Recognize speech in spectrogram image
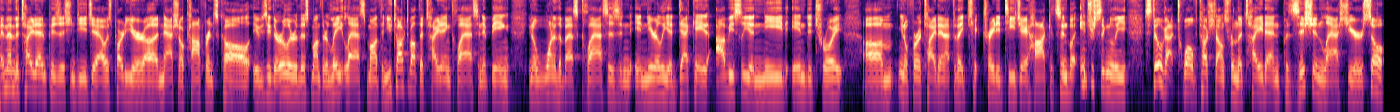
And then the tight end position, DJ, I was part of your uh, national conference call. It was either earlier this month or late last month, and you talked about the tight end class and it being, you know, one of the best classes in, in nearly a decade. Obviously, a need in Detroit, um, you know, for a tight end after they t- traded T.J. Hockenson. But interestingly, still got 12 touchdowns from the tight end position last year. So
